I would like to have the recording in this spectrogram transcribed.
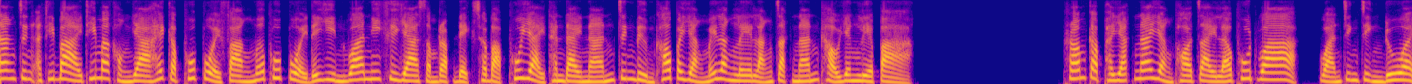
นางจึงอธิบายที่มาของยาให้กับผู้ป่วยฟังเมื่อผู้ป่วยได้ยินว่านี่คือยาสำหรับเด็กฉบับผู้ใหญ่ทันใดนั้น จึงดื่มเข้าไปอย่างไม่ลังเลหลังจากนั้นเขายังเลียปาก พร้อมกับพยักหน้าอย่างพอใจแล้วพูดว่า หวานจริง ๆ ด้วย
